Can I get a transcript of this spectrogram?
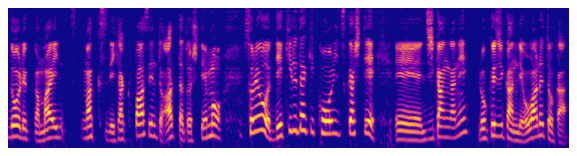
働力がマイ、マックスで100%あったとしても、それをできるだけ効率化して、えー、時間がね、6時間で終わるとか、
